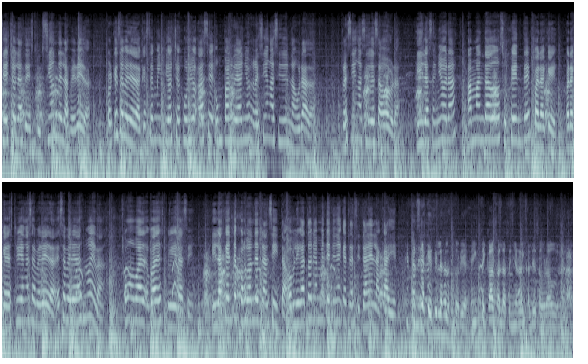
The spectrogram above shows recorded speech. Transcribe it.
se ha hecho la destrucción de las veredas. Porque esa vereda que está en 28 de julio hace un par de años recién ha sido inaugurada. Recién ha sido esa obra. Y la señora ha mandado a su gente para qué? Para que destruyan esa vereda. Esa vereda es nueva. ¿Cómo va, a destruir así? Y la gente por dónde transita. Obligatoriamente tiene que transitar en la calle. ¿Qué tendrías que decirles a las autoridades? En este caso a la señora alcaldesa Aurora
